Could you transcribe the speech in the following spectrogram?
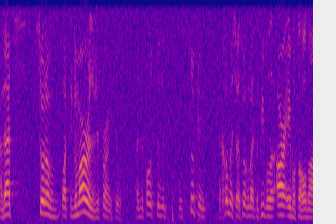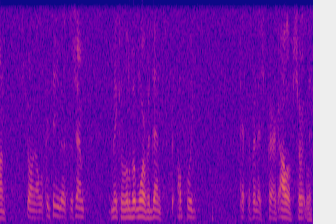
And that's sort of what the Gemara is referring to, as opposed to the, the Psukim and Chumash are talking about the people that are able to hold on strong. I will continue as Hashem, make a little bit more of a dent. Hopefully get to finish Perak Aleph shortly.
